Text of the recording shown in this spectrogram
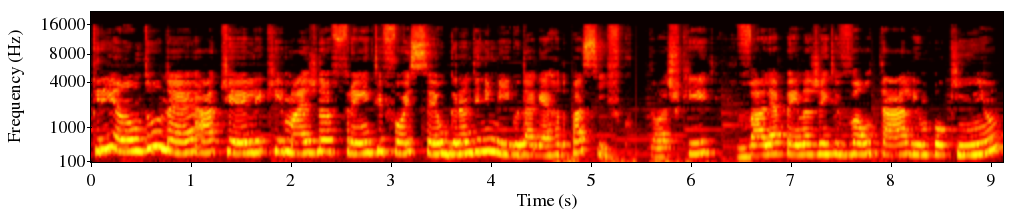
criando, né, aquele que mais na frente foi ser o grande inimigo da Guerra do Pacífico. Então acho que vale a pena a gente voltar ali um pouquinho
